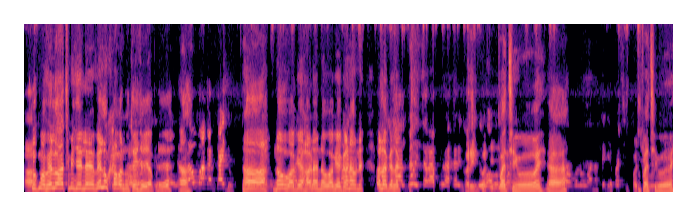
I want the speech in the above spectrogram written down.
ટૂંકમાં વહેલું આથમી જાય એટલે વહેલું ખાવાનું થઈ જાય આપણે. હા હા હા નવ વાગે સાડા નવ વાગે ઘણા ને અલગ અલગ કરીને પછી. પછી હોય હા. પછી. હોય.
